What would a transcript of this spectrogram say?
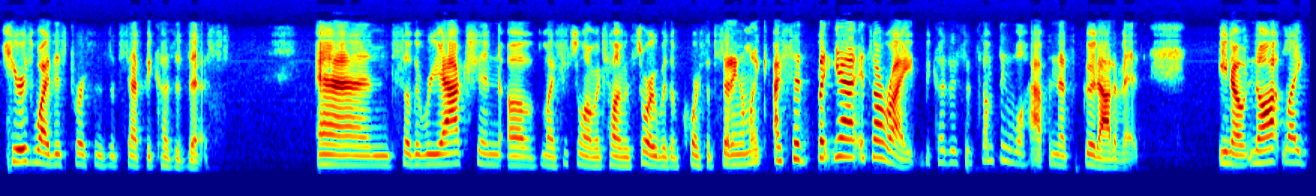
here's why this person is upset because of this. And so the reaction of my sister-in-law when telling the story was, of course, upsetting. I'm like, I said, but yeah, it's all right because I said something will happen that's good out of it. You know, not like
